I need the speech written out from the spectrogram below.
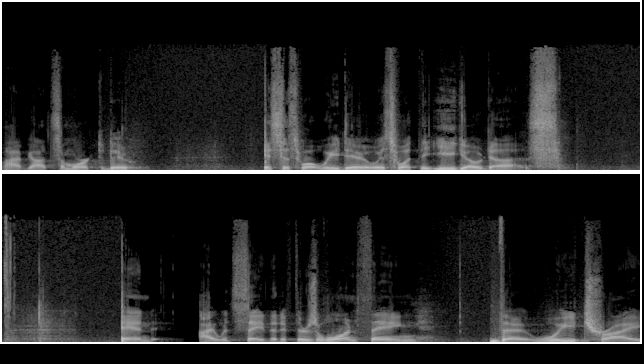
I've got some work to do. It's just what we do, it's what the ego does. And I would say that if there's one thing that we try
